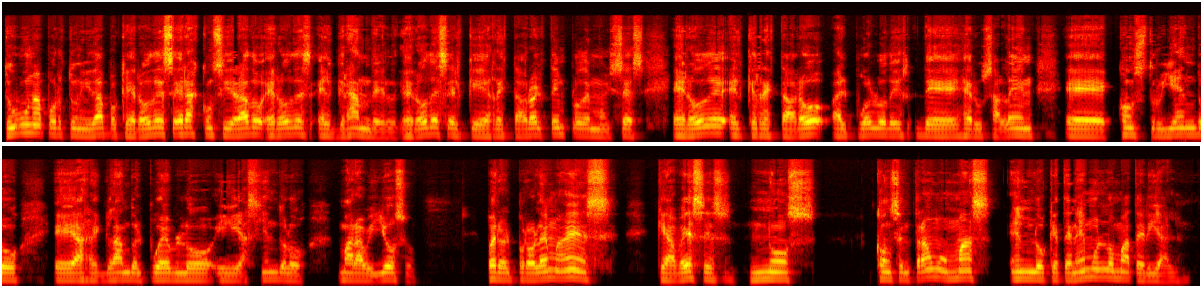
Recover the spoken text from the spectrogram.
tuvo una oportunidad porque Herodes era considerado Herodes el grande, Herodes el que restauró el templo de Moisés, Herodes el que restauró al pueblo de, Jerusalén, eh, construyendo, eh, arreglando el pueblo y haciéndolo maravilloso. Pero el problema es que a veces nos concentramos más en lo que tenemos en lo material,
